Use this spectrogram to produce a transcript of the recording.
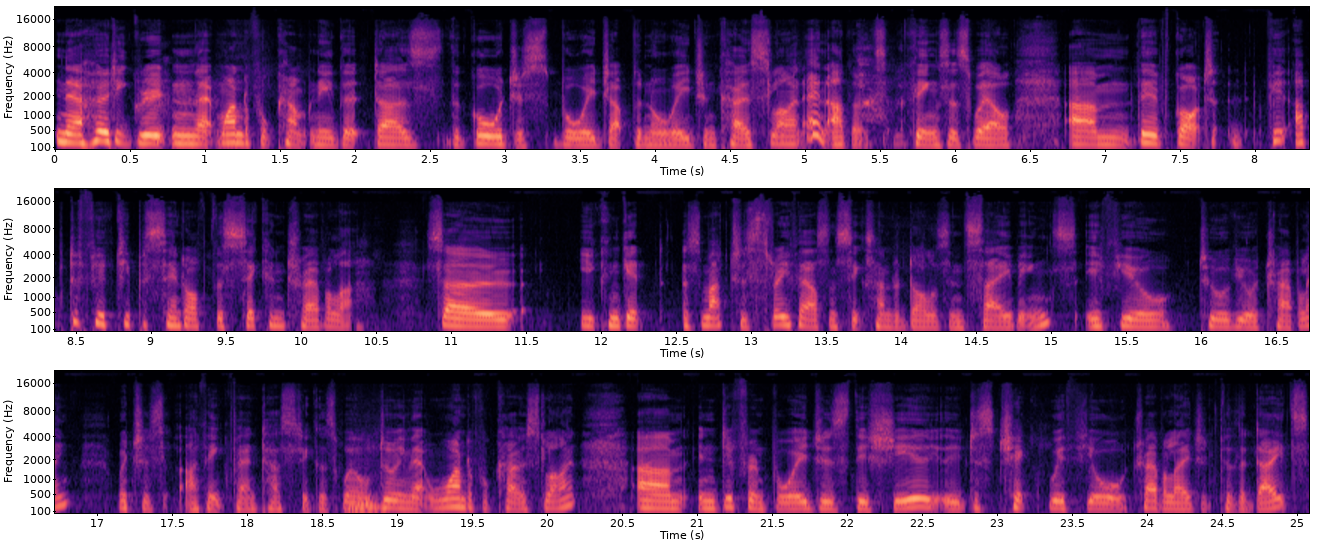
Now, Hurtigruten, that wonderful company that does the gorgeous voyage up the Norwegian coastline and other things as well, um, they've got up to 50% off the second traveller. So you can get as much as $3,600 in savings if you two of you are travelling, which is, I think, fantastic as well. Doing that wonderful coastline um, in different voyages this year. You just check with your travel agent for the dates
